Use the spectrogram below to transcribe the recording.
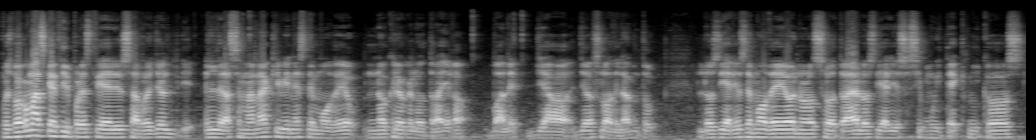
Pues poco más que decir por este diario de desarrollo. El, el, de la semana que viene es de modeo. No creo que lo traiga, ¿vale? Ya, ya os lo adelanto. Los diarios de modeo no los suelo traer, los diarios así muy técnicos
